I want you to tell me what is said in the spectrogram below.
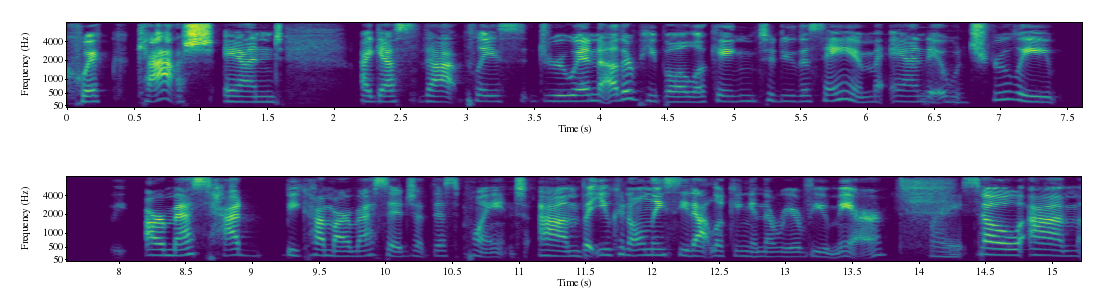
quick cash and I guess that place drew in other people looking to do the same. And it would truly, our mess had become our message at this point. Um, but you can only see that looking in the rearview mirror. Right. So, um,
